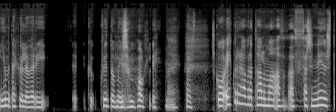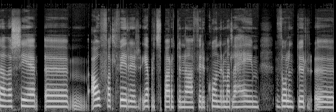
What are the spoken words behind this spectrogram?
ég myndi ekki vilja vera í kvitum í þessum máli Nei. Þú veist. Sko, einhverjir hafa verið að tala um að, að þessi niðurstaða sé uh, áfall fyrir jafnbryttsbartuna, fyrir konur um alla heim, þólendur uh,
